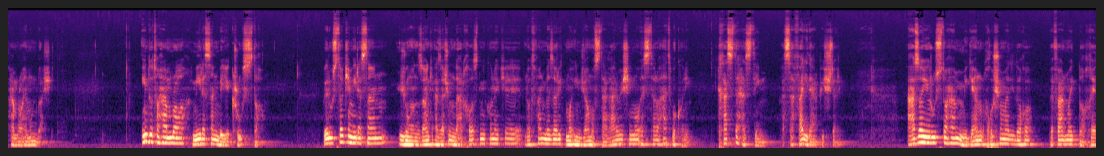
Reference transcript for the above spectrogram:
همراهمون باشید. این دوتا همراه می‌رسن به یک روستا. به روستا که می‌رسن ژوانزانگ ازشون درخواست می‌کنه که لطفا بذارید ما اینجا مستقر بشیم و استراحت بکنیم. خسته هستیم و سفری در پیش داریم. اعضای روستا هم میگن خوش اومدید آقا بفرمایید داخل.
